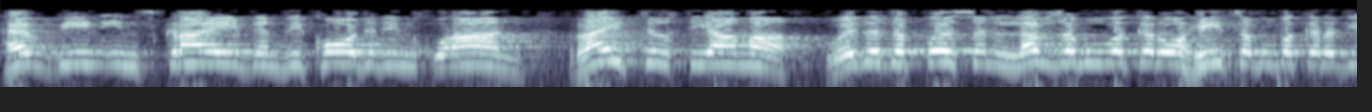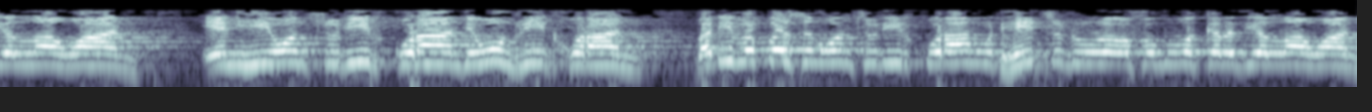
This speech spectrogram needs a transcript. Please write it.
have been inscribed and recorded in Quran. Right till Qiyamah. Whether the person loves Abu Bakr or hates Abu Bakr radiallahu anh and he wants to read Quran, they won't read Quran. But if a person wants to read Quran with hatred of Abu Bakr radiallahu anh,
